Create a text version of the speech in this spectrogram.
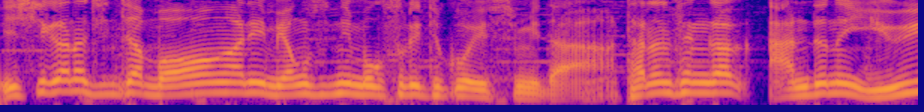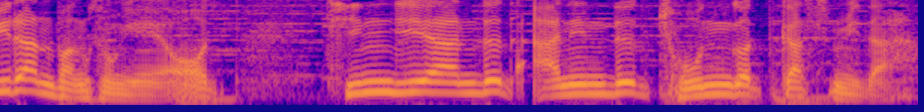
이 시간은 진짜 멍하니 명수님 목소리 듣고 있습니다. 다른 생각 안 드는 유일한 방송이에요. 진지한 듯 아닌 듯 좋은 것 같습니다.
